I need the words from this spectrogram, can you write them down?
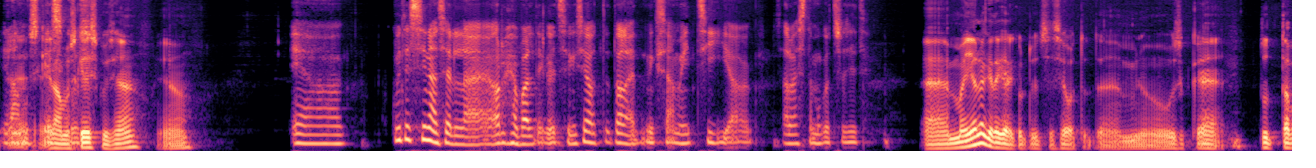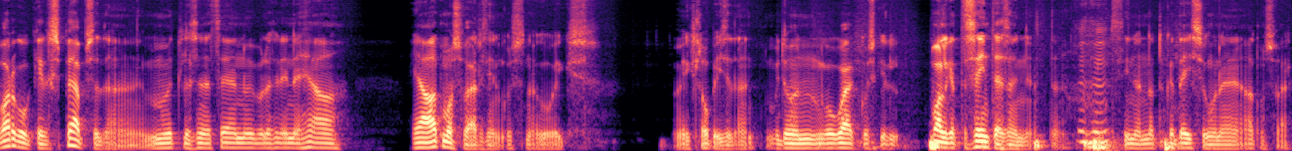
elamuskeskus? elamuskeskus jah, ja. ja kuidas sina selle Arhepaldiga üldsegi seotud oled, miks sa meid siia salvestama kutsusid? Äh, ma ei olegi tegelikult üldse seotud, minu sihuke tuttav Argo Kirss peab seda, ma ütlesin, et see on võib-olla selline hea, hea atmosfäär siin, kus nagu võiks, võiks lobiseda, et muidu on kogu aeg kuskil valgetes seintes on ju, et mm -hmm. siin on natuke teistsugune atmosfäär.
